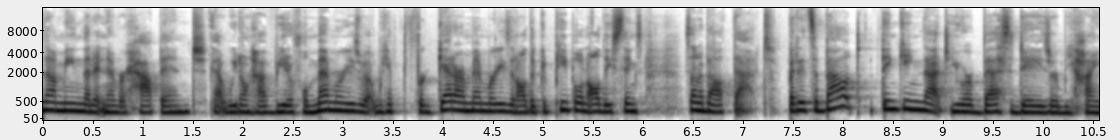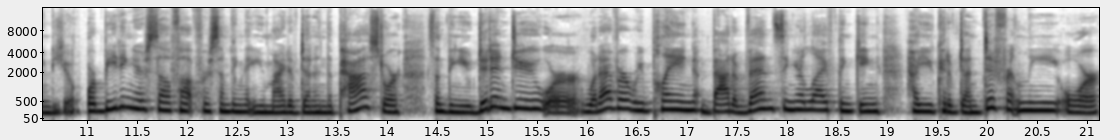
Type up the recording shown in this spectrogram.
not mean that it never happened, that we don't have beautiful memories, or that we have to forget our memories and all the good people and all these things. It's not about that. But it's about thinking that your best days are behind you or beating yourself up for something that you might have done in the past or something you didn't do or whatever, replaying bad events in your life, thinking how you could have done differently or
